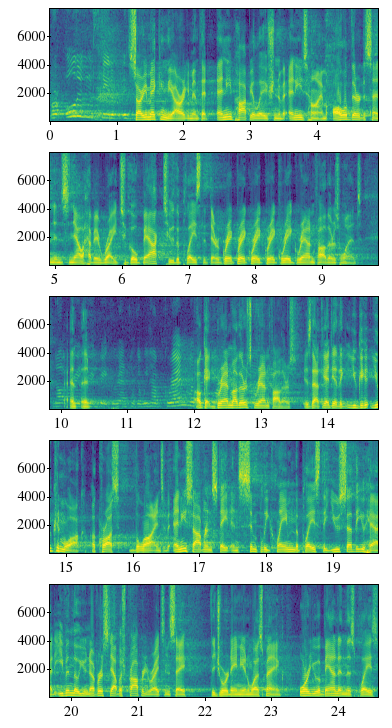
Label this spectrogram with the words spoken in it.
are older than the state of Israel. So, are you making the argument that any population of any time, all of their descendants now have a right to go back to the place that their great, great, great, great, great grandfathers went? Not and, great, great, great Okay, grandmothers, grandfathers. Is that the idea that you, you can walk across the lines of any sovereign state and simply claim the place that you said that you had, even though you never established property rights, and say, the Jordanian West Bank, or you abandon this place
